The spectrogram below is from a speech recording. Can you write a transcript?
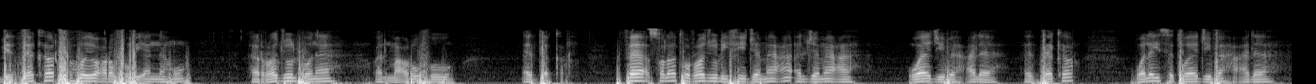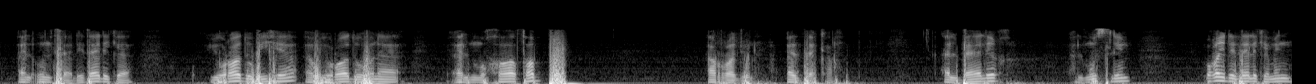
بالذكر فهو يعرف بأنه الرجل هنا المعروف الذكر. فصلاة الرجل في جماعة الجماعة واجبة على الذكر وليست واجبة على الأنثى. لذلك يراد بها أو يراد هنا المخاطب الرجل الذكر البالغ المسلم وغير ذلك من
